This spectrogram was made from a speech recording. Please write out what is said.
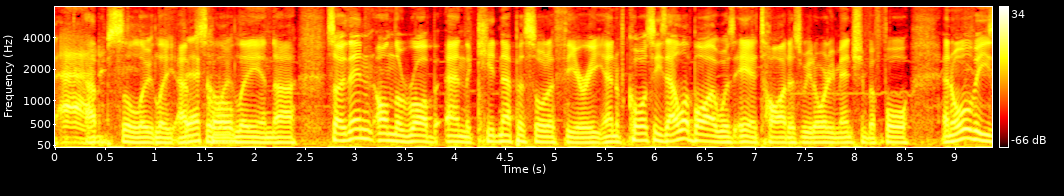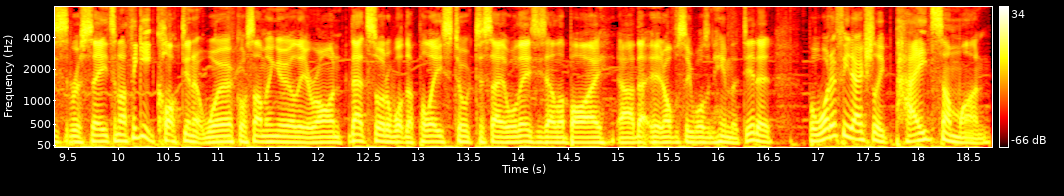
bad. Absolutely, call. absolutely. And uh, so then on the Rob and the kidnapper sort of theory, and of course his alibi was airtight, as we'd already mentioned before, and all these receipts, and I think he clocked in at work or something earlier on. That's sort of what the police took to say, well, there's his alibi. Uh, that it obviously wasn't him that did it. But what if he'd actually paid someone?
